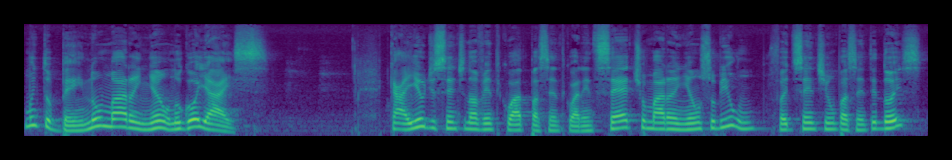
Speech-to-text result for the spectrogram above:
Muito bem, no Maranhão, no Goiás, caiu de 194 para 147, o Maranhão subiu 1, foi de 101 para 102.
